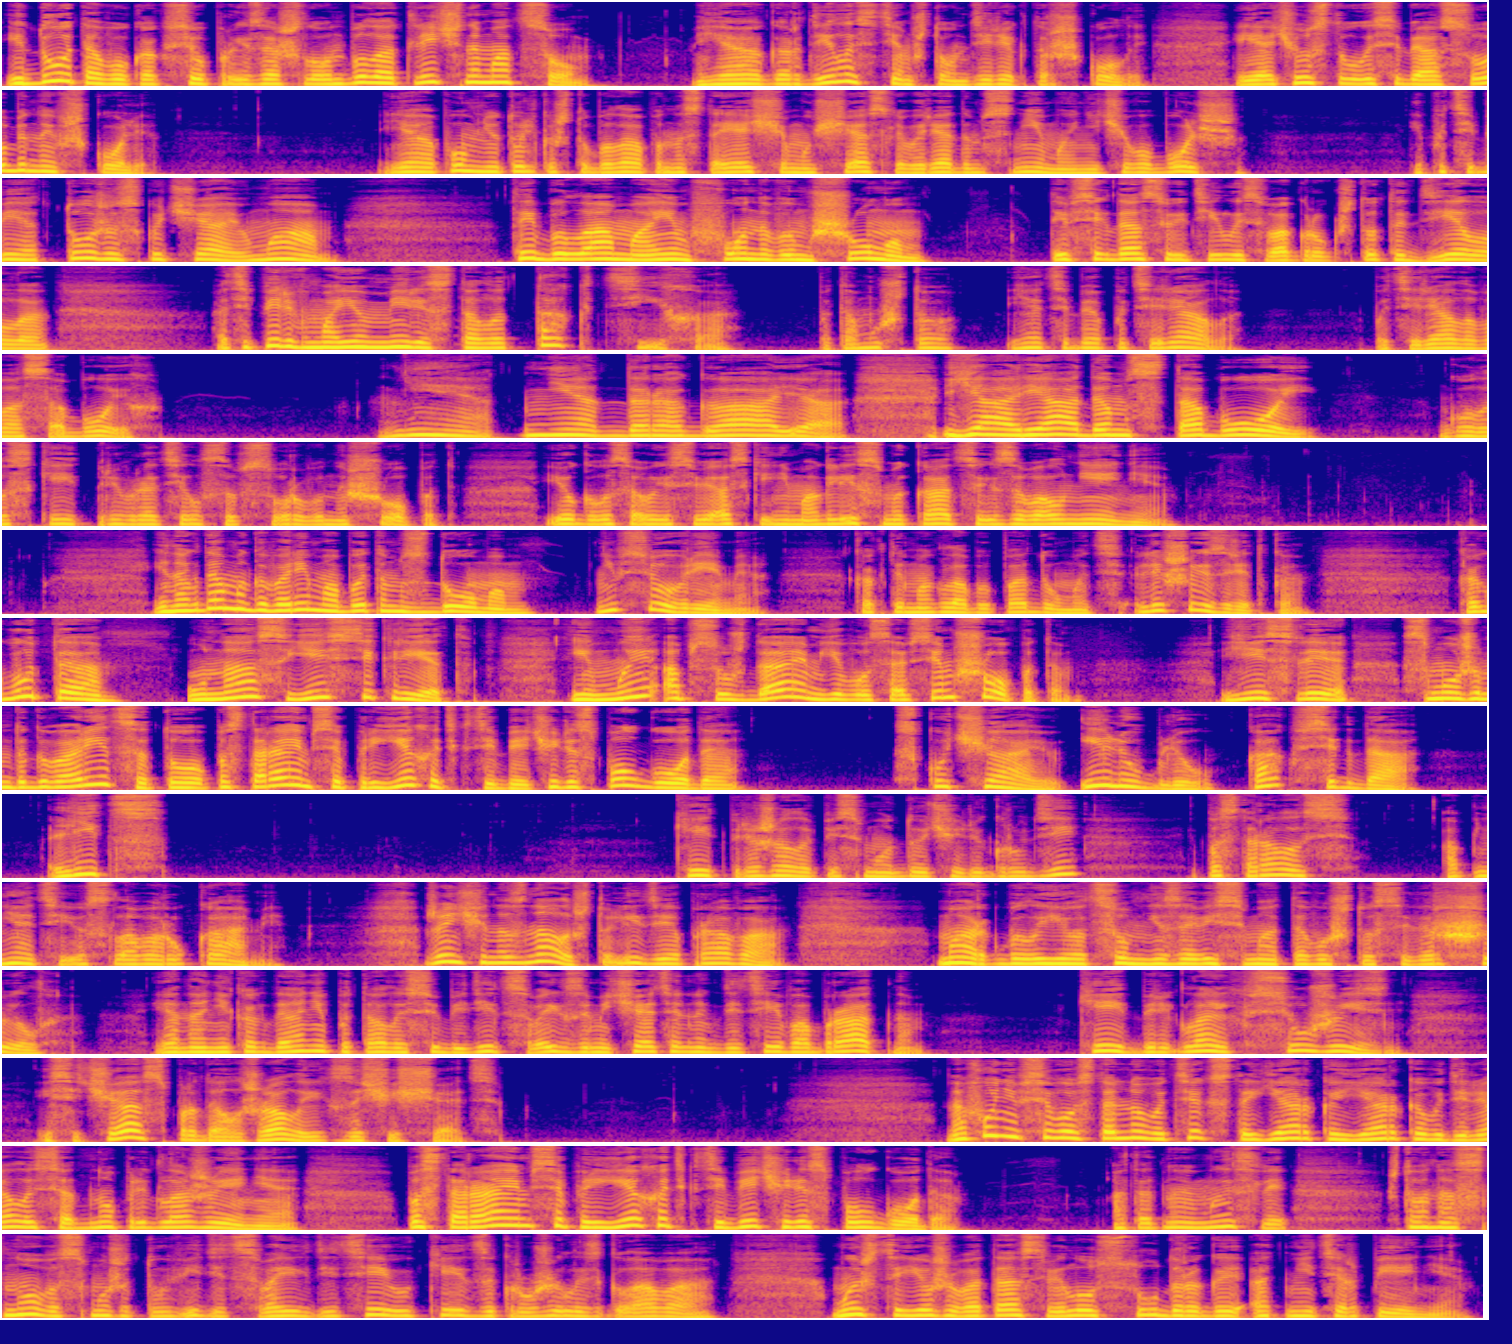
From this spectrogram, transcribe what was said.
И до того, как все произошло, он был отличным отцом. Я гордилась тем, что он директор школы, и я чувствовала себя особенной в школе. Я помню только, что была по-настоящему счастлива рядом с ним, и ничего больше. И по тебе я тоже скучаю, мам. Ты была моим фоновым шумом, ты всегда суетилась вокруг, что-то делала, а теперь в моем мире стало так тихо, потому что я тебя потеряла, потеряла вас обоих. Нет, нет, дорогая, я рядом с тобой. Голос Кейт превратился в сорванный шепот. Ее голосовые связки не могли смыкаться из-за волнения. Иногда мы говорим об этом с домом, не все время. Как ты могла бы подумать, лишь изредка. Как будто у нас есть секрет, и мы обсуждаем его совсем шепотом. Если сможем договориться, то постараемся приехать к тебе через полгода. Скучаю и люблю, как всегда. Лиц. Кейт прижала письмо дочери к груди и постаралась обнять ее слова руками. Женщина знала, что Лидия права. Марк был ее отцом независимо от того, что совершил, и она никогда не пыталась убедить своих замечательных детей в обратном. Кейт берегла их всю жизнь и сейчас продолжала их защищать. На фоне всего остального текста ярко-ярко выделялось одно предложение — Постараемся приехать к тебе через полгода». От одной мысли, что она снова сможет увидеть своих детей, у Кейт закружилась голова. Мышцы ее живота свело судорогой от нетерпения.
